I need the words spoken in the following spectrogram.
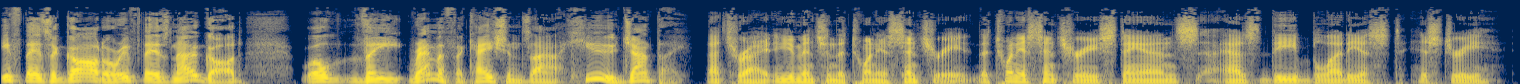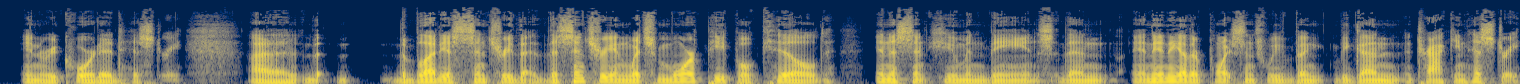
if there's a God or if there's no God, well, the ramifications are huge, aren't they? That's right. You mentioned the 20th century. The 20th century stands as the bloodiest history in recorded history. Uh, the, the bloodiest century, the, the century in which more people killed innocent human beings than in any other point since we've been begun tracking history.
